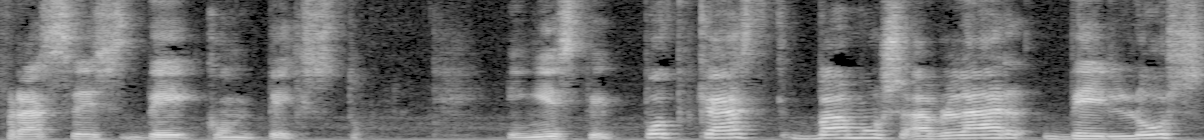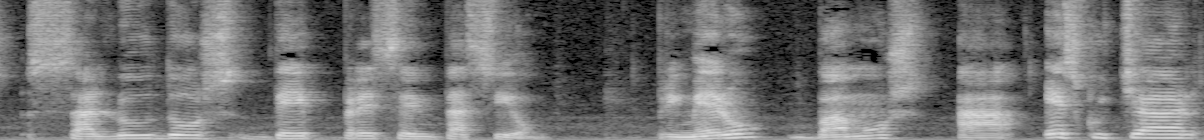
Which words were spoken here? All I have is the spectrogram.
frases de contexto. En este podcast vamos a hablar de los saludos de presentación. Primero vamos a escuchar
